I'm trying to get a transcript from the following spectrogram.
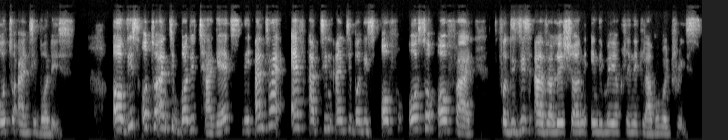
autoantibodies. Of these autoantibody targets, the anti-F-actin antibodies also offered for disease evaluation in the Mayo Clinic laboratories.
